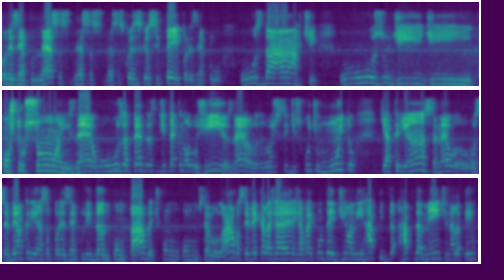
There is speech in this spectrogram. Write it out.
por exemplo, nessas, nessas, nessas coisas que eu citei, por exemplo, o uso da arte, o uso de, de construções, né, o uso até de tecnologias, né, hoje se discute muito que a criança, né, você vê uma criança, por exemplo, lidando com um tablet, com, com um celular, você vê que ela já, é, já vai com o dedinho ali rapida, rapidamente, né, ela tem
